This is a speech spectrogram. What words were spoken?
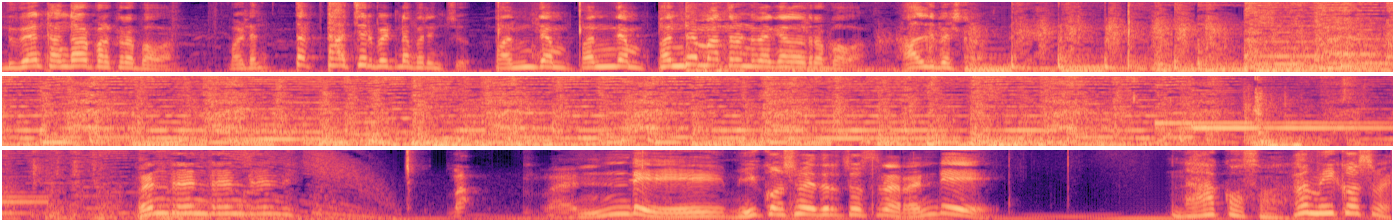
నువ్వేం కంగారు పడకరా బావా? వాడు ఎంత టార్చర్ పెట్టినా భరించు. పందెం పందెం పందెం మాత్రం నువ్వే గెలవరా బావా? ఆల్ ది బెస్ట్ రండి రండి రండి రండి. బా, రండి. మీకోసం ఎదురు చూస్తున్నా రండి. నా కోసం ఆ, మీకోసమే.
